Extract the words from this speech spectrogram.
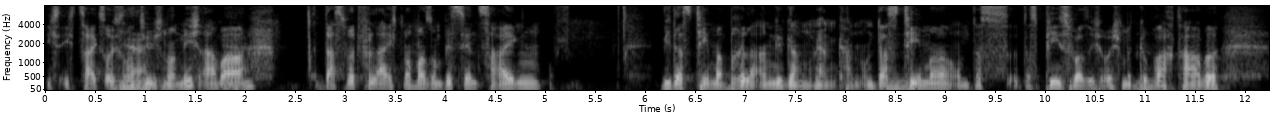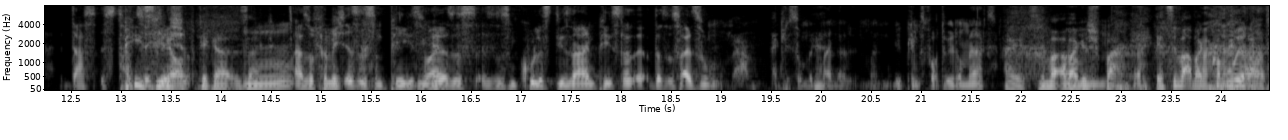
ich, ich zeig's euch Ja. natürlich noch nicht, aber Ja. das wird vielleicht noch mal so ein bisschen zeigen, wie das Thema Brille angegangen werden kann. Und Mhm. das Thema und das, das Piece, was ich euch mitgebracht habe, das ist tatsächlich. der Optiker sagt. Mhm, Also für mich ist es ein Piece, weil es ist, es ist ein cooles Design-Piece. Das, das ist also ja, eigentlich so mit meiner, meinem Lieblingswort, wie du merkst. Ah, jetzt sind wir aber gespannt. Jetzt sind wir aber, komm, hol raus.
